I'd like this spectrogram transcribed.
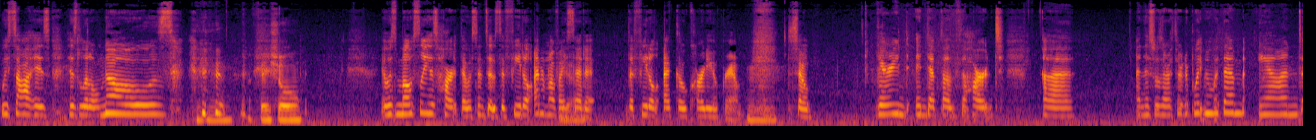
We saw his his little nose. Mhm. Facial. It was mostly his heart though, since it was the fetal. I don't know if I Yeah. said it. The fetal echocardiogram. mhm. So very in- depth of the heart. Uh, and this was our third appointment with them. And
